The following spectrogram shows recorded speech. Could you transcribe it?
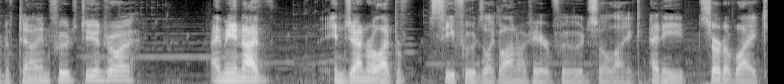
What Italian foods do you enjoy? I mean, I've in general, I seafood's like a lot of my favorite foods. So like any sort of like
